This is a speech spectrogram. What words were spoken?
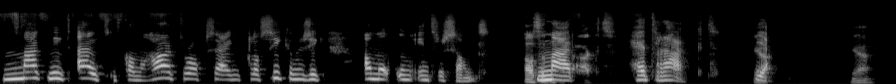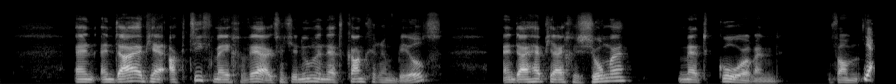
maakt niet uit. Het kan hard rock zijn, klassieke muziek, allemaal oninteressant. Als het maar raakt. Het raakt. Ja. ja. En, en daar heb jij actief mee gewerkt, want je noemde net kanker in beeld. En daar heb jij gezongen met koren. Van, ja.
